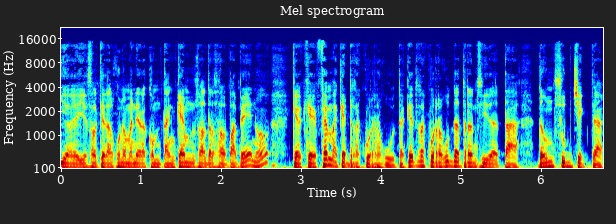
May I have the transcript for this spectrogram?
i és el que d'alguna manera com tanquem nosaltres al paper, no? Que, que fem aquest recorregut, aquest recorregut de transitar d'un subjecte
